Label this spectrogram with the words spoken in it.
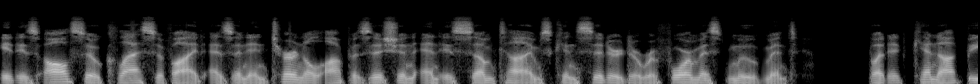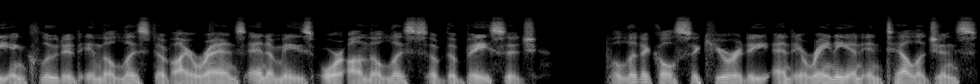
It is also classified as an internal opposition and is sometimes considered a reformist movement, but it cannot be included in the list of Iran's enemies or on the lists of the Basij, political security and Iranian intelligence,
